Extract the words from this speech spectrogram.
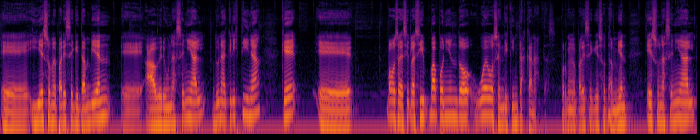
eh, y eso me parece que también eh, abre una señal de una Cristina que, vamos a decirlo así, va poniendo huevos en distintas canastas, porque me parece que eso también es una señal,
